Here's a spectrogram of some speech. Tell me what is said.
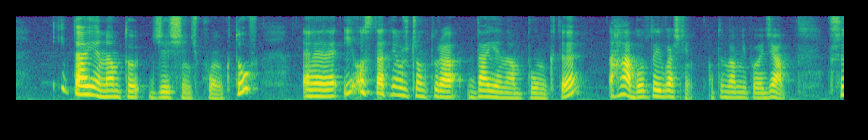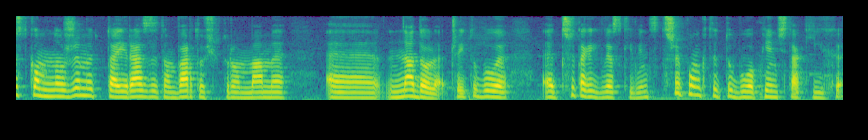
i daje nam to 10 punktów. E, I ostatnią rzeczą, która daje nam punkty, aha, bo tutaj właśnie o tym Wam nie powiedziałam, wszystko mnożymy tutaj razy tą wartość, którą mamy e, na dole, czyli tu były e, trzy takie gwiazdki, więc 3 punkty, tu było 5 takich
